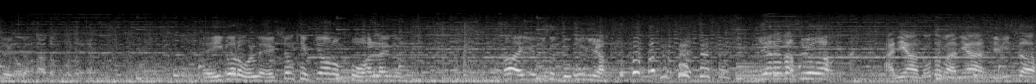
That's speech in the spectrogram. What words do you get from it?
그러니까. 나도 모자야. 네, 이거를 원래 액션캠 끼워놓고 할라 했는데. 아, 이게 무슨 노동이야. 미안하다, 수영아. 아니야 노동 아니야 재밌어.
